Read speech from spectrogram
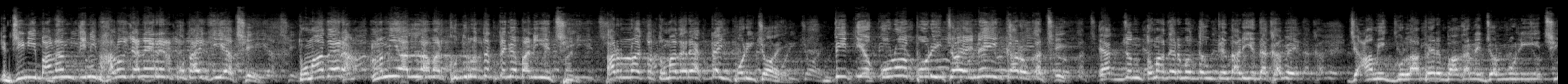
যিনি বানান, তিনি ভালো জানেন এর কোথায় কি আছে। তোমাদের, আমি আল্লাহ আমার কুদরতের থেকে বানিয়েছি, কারণ নয়তো তোমাদের একটাই পরিচয়। দ্বিতীয় কোনো পরিচয় নেই কারও কাছে। একজন তোমাদের মধ্যে উঠে দাঁড়িয়ে দেখাবে যে আমি গোলাপের বাগানে জন্ম নিয়েছি।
